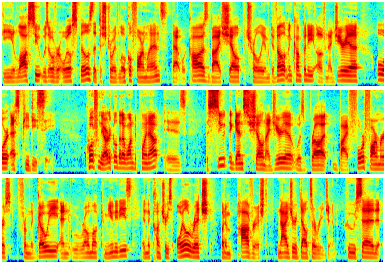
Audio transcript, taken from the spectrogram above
The lawsuit was over oil spills that destroyed local farmlands that were caused by Shell Petroleum Development Company of Nigeria, or SPDC. A Quote from the article that I wanted to point out is the suit against Shell Nigeria was brought by four farmers from the Goi and Oruma communities in the country's oil rich but impoverished Niger Delta region, who said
